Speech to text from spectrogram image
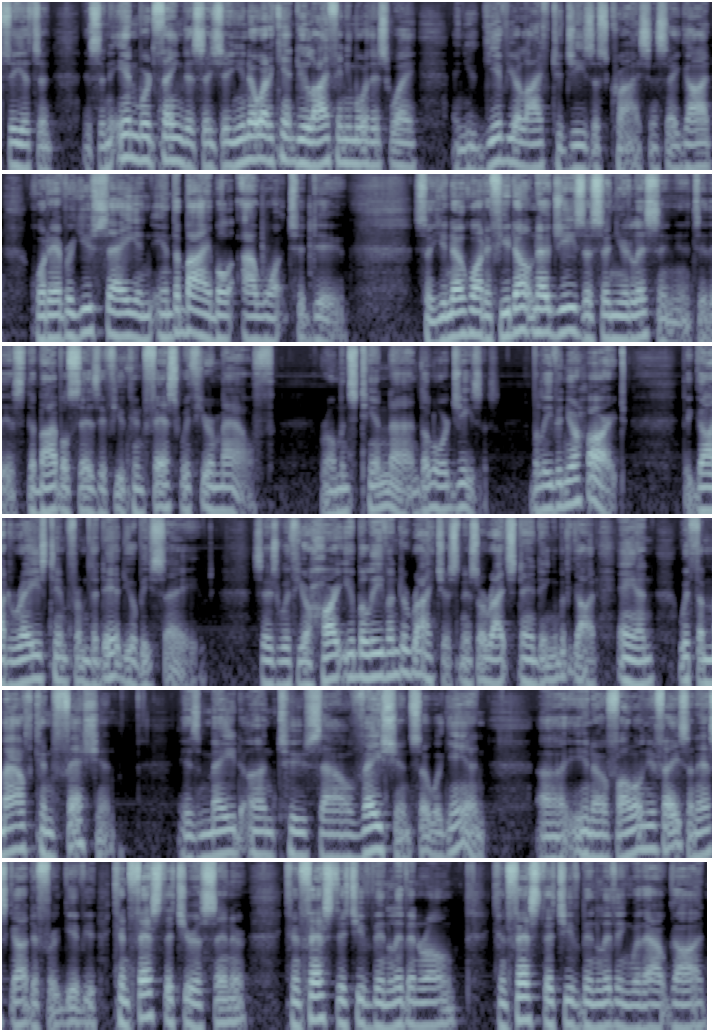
See, it's a it's an inward thing that says, you know what, I can't do life anymore this way. And you give your life to Jesus Christ and say, God, whatever you say in, in the Bible, I want to do. So, you know what? If you don't know Jesus and you're listening to this, the Bible says if you confess with your mouth, Romans 10 9, the Lord Jesus, believe in your heart that God raised him from the dead, you'll be saved. It says, with your heart you believe unto righteousness or right standing with God, and with the mouth confession is made unto salvation. So again, uh, you know, fall on your face and ask God to forgive you. Confess that you're a sinner. Confess that you've been living wrong. Confess that you've been living without God.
